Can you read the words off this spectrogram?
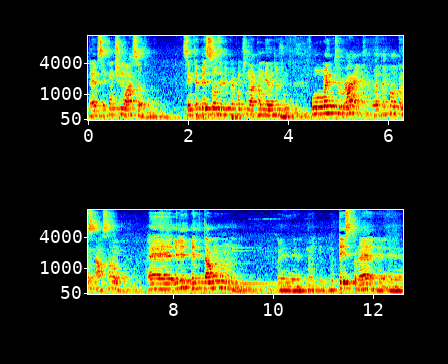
né, você continuar sua vida. Sem ter pessoas ali para continuar caminhando junto. O Andrew Wright, eu até coloquei uma citação, é, ele, ele dá um. É, no, no, texto, né, é, é,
